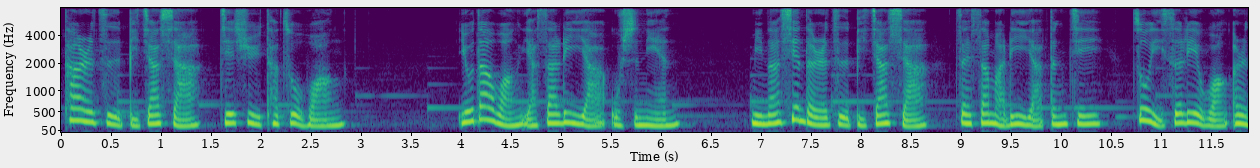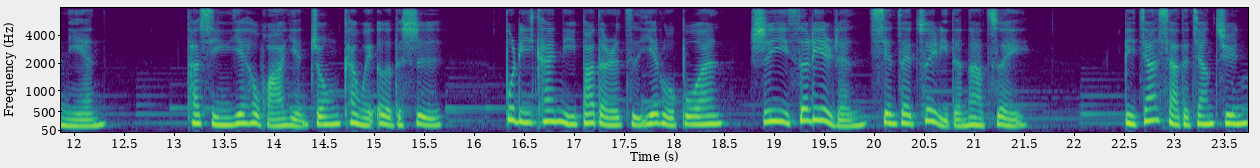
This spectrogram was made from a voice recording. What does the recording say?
他儿子比迦辖接续他做王。犹大王亚撒利雅五十年，米拿现的儿子比加辖在撒玛利亚登基。做以色列王二年，他行耶和华眼中看为恶的事，不离开尼巴的儿子耶罗波安使以色列人陷在罪里的那罪。比加辖的将军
